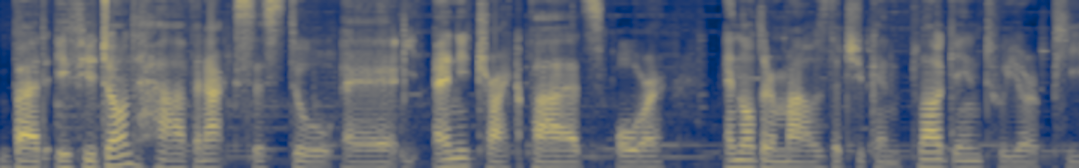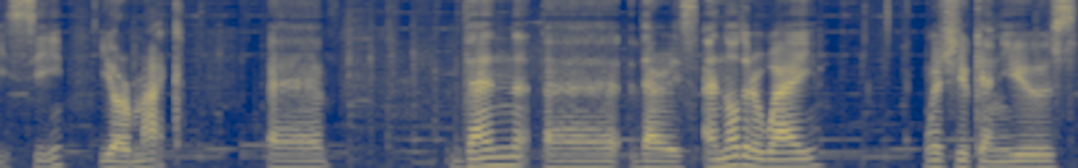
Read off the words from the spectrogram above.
but if you don't have an access to uh, any trackpads or another mouse that you can plug into your PC, your Mac, uh, then uh, there is another way which you can use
